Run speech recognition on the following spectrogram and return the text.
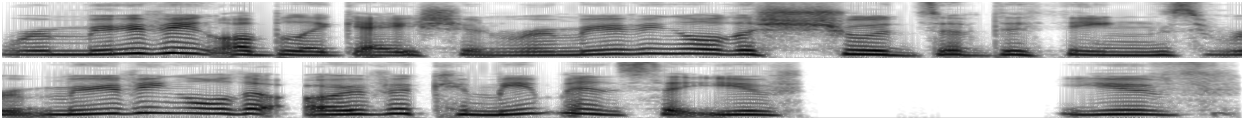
removing obligation, removing all the shoulds of the things, removing all the overcommitments that you've you've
